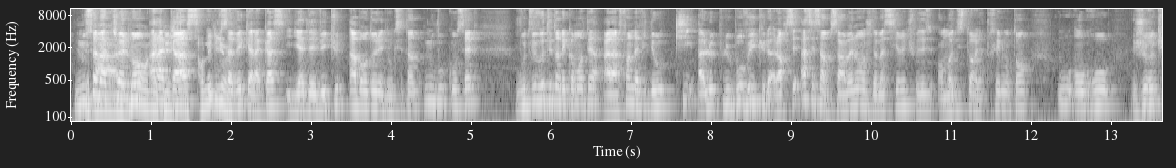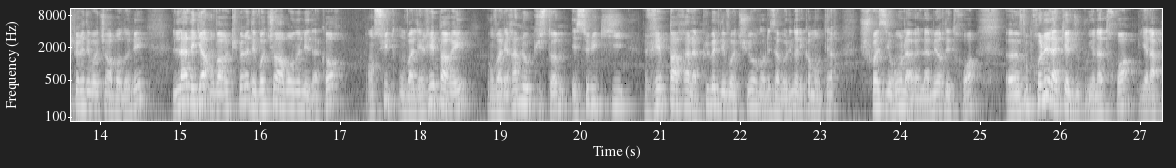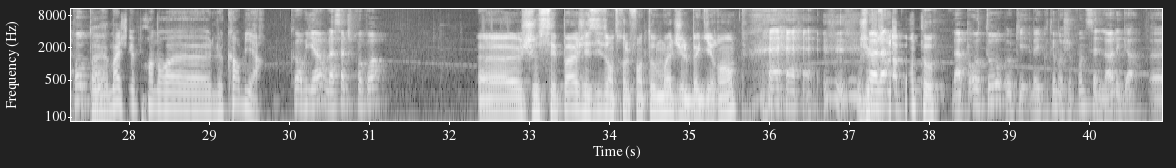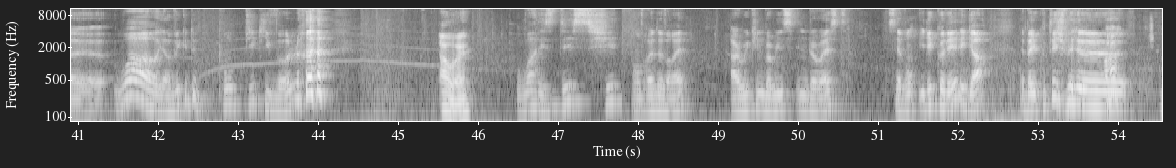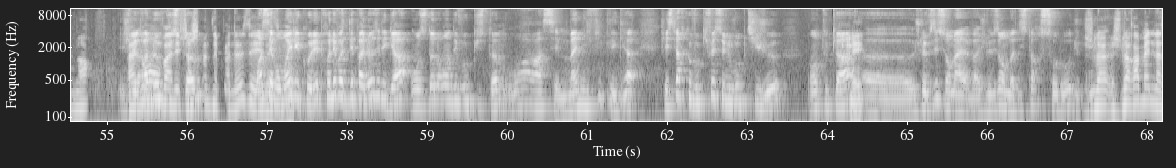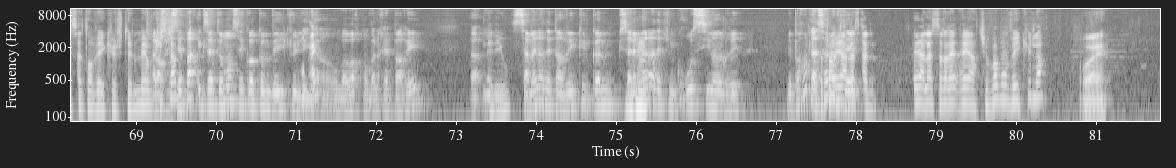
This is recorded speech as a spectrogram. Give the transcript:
Nous Eh sommes bah, actuellement nous, à la casse et vous savez qu'à la casse il y a des véhicules abandonnés donc c'est un nouveau concept. Vous devez voter dans les commentaires à la fin de la vidéo qui a le plus beau véhicule. Alors c'est assez simple, c'est un mélange de ma série que je faisais en mode histoire il y a très longtemps où en gros je récupérais des voitures abandonnées. Là les gars on va récupérer des voitures abandonnées d'accord? Ensuite on va les réparer, on va les ramener au custom et celui qui réparera la plus belle des voitures dans les abonnés dans les commentaires choisiront la, la meilleure des trois. Euh, vous prenez laquelle du coup? Il y en a trois, il y a la Panto, Euh, moi, je vais prendre euh, le corbillard. Corbillard, la salle tu prends quoi? Euh, je sais pas, j'hésite entre le fantôme wedge et le buggy ramp. Je vais prendre la panto. La Panto, ok, bah écoutez, moi je vais prendre celle-là, les gars. Euh. Waouh, il y a un véhicule de pompier qui vole. Ah ouais. What is this shit? En vrai de vrai. Hurricane Bombings in the West. C'est bon, il est collé, les gars. Et bah écoutez, je vais le. Ah, Je suis mort. Je vais Bah le non, on va aller chercher notre dépanneuse et. Moi c'est bon, moi il est collé. Prenez votre dépanneuse, les gars. On se donne rendez-vous au custom. Waouh, c'est magnifique, les gars. J'espère que vous kiffez ce nouveau petit jeu. En tout cas, euh, je le faisais sur ma, bah, je le faisais en mode histoire solo du coup. Je le, je le ramène là, ça ton véhicule. Je te le mets au Alors je sais pas exactement c'est quoi comme véhicule les gars, on va voir qu'on va le réparer. Euh, il- Elle est où? Ça m'a l'air d'être un véhicule comme ça m'a Mhm. l'air d'être une grosse cylindrée. Mais par contre la salle, regarde la salle. Regarde la salle. Regarde, tu vois mon véhicule là? Ouais.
